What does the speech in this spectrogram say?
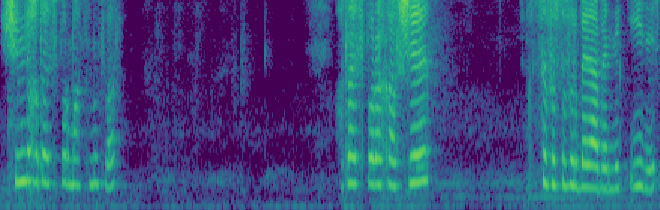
Şimdi Hatayspor maçımız var. Hatayspor'a karşı 0-0 beraberlik iyidir.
